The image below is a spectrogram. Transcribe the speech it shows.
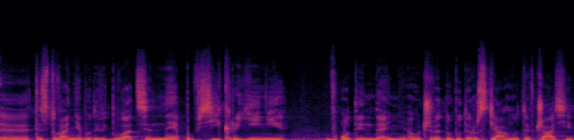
е, тестування буде відбуватися не по всій країні в один день, а очевидно буде розтягнути в часі.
